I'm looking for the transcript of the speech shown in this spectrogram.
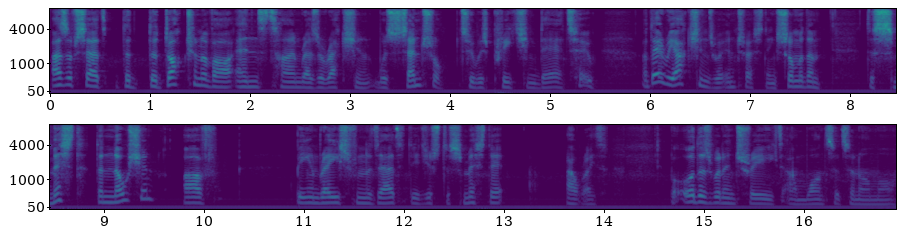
as I've said, the, the doctrine of our end time resurrection was central to his preaching there too. And their reactions were interesting. Some of them dismissed the notion of being raised from the dead, they just dismissed it outright. But others were intrigued and wanted to know more.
